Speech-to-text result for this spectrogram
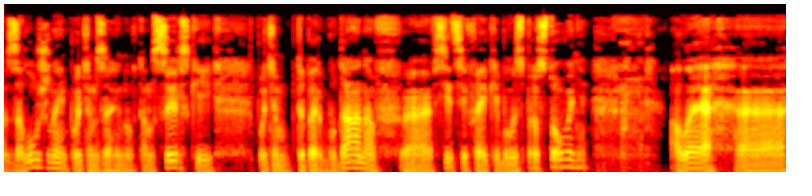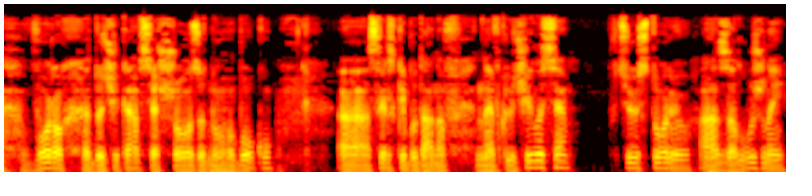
Залужний, потім загинув там Сирський, потім тепер Буданов. Всі ці фейки були спростовані. Але е, ворог дочекався, що з одного боку е, Сирський Буданов не включилося в цю історію, а Залужний.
